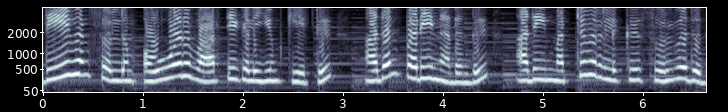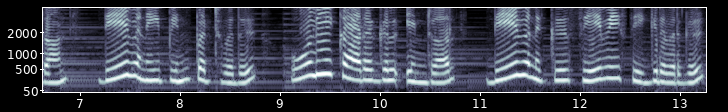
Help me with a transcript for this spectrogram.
தேவன் சொல்லும் ஒவ்வொரு வார்த்தைகளையும் கேட்டு அதன்படி நடந்து அதை மற்றவர்களுக்கு சொல்வதுதான் தேவனை பின்பற்றுவது. ஊழியக்காரர்கள் என்றால் தேவனுக்கு சேவை செய்கிறவர்கள்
